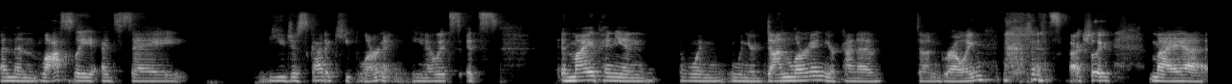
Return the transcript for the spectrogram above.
and then lastly, I'd say you just got to keep learning. You know, it's, it's, in my opinion, when when you're done learning you're kind of done growing. It's actually my uh,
